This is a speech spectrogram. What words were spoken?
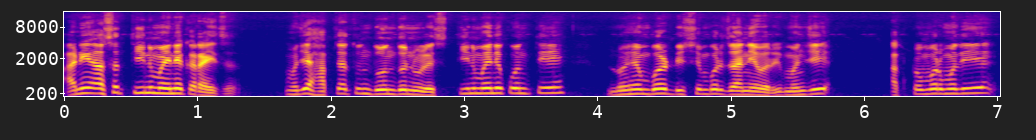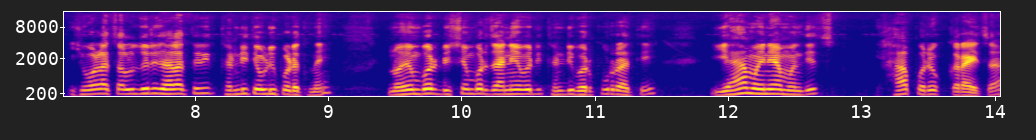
आणि असं तीन महिने करायचं. म्हणजे हप्त्यातून दोन दोन वेळेस. तीन महिने कोणते? नोव्हेंबर डिसेंबर जानेवारी. म्हणजे ऑक्टोबरमध्ये हिवाळा चालू जरी झाला तरी थंडी तेवढी पडत नाही. नोव्हेंबर डिसेंबर जानेवारी थंडी भरपूर राहते. ह्या महिन्यामध्येच हा प्रयोग करायचा.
